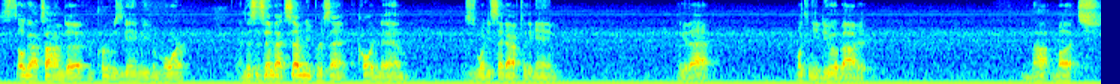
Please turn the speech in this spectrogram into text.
Still got time to improve his game even more. And this is him at 70%, according to him. This is what he said after the game. Look at that. What can you do about it? Not much.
